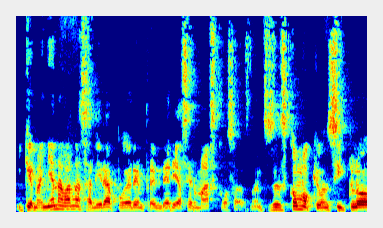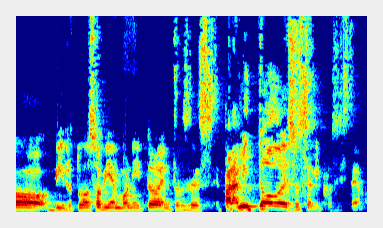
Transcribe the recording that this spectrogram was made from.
y que mañana van a salir a poder emprender y hacer más cosas. Entonces es como que un ciclo virtuoso bien bonito. Entonces, para mí todo eso es el ecosistema.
